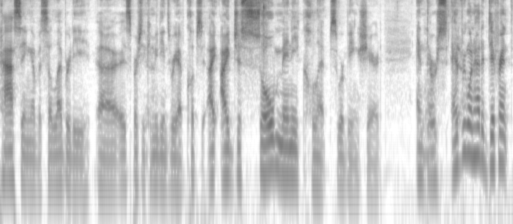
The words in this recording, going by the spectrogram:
passing of a celebrity, uh, especially comedians where you have clips. I, I just so many clips were being shared, and there's everyone had a different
